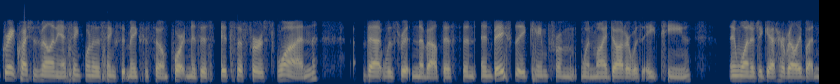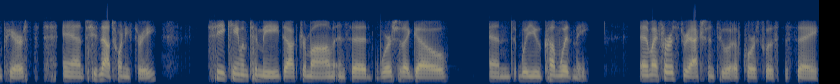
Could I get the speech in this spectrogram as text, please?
great questions melanie. I think one of the things that makes it so important is it's, it's the first one that was written about this, and and basically it came from when my daughter was 18 and wanted to get her belly button pierced, and she's now 23. She came to me, Dr. Mom, and said, "Where should I go? And will you come with me?" And my first reaction to it, of course, was to say,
